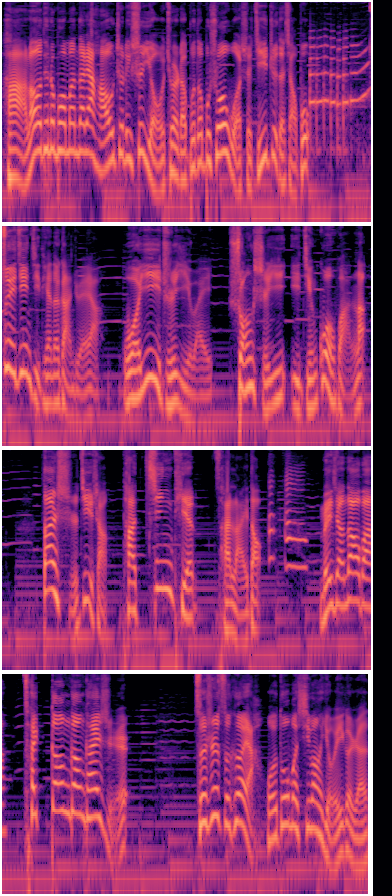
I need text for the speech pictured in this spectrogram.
哈喽，听众朋友们，大家好，这里是有趣的。不得不说，我是机智的小布。最近几天的感觉呀，我一直以为双十一已经过完了，但实际上它今天才来到。没想到吧？才刚刚开始。此时此刻呀，我多么希望有一个人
